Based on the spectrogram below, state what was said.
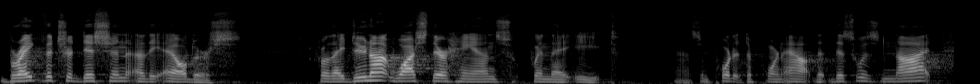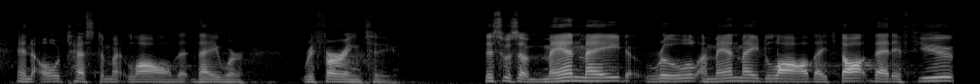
break the tradition of the elders? For they do not wash their hands when they eat. Now, it's important to point out that this was not an Old Testament law that they were referring to. This was a man made rule, a man made law. They thought that if you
